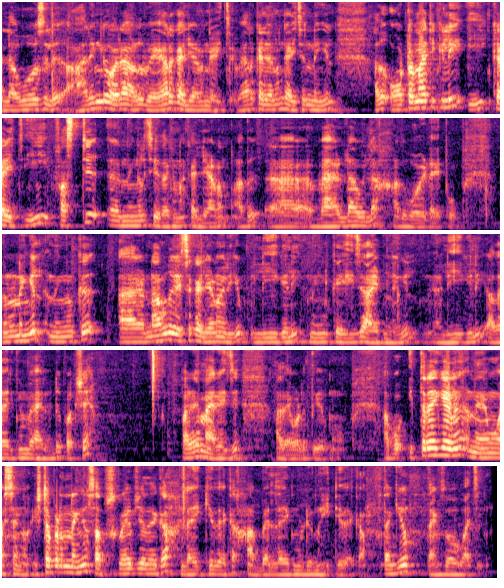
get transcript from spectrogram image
ലവേഴ്സിൽ ആരെങ്കിലും ഒരാൾ വേറെ കല്യാണം കഴിച്ച് വേറെ കല്യാണം കഴിച്ചിട്ടുണ്ടെങ്കിൽ അത് ഓട്ടോമാറ്റിക്കലി ഈ കഴിച്ച് ഈ ഫസ്റ്റ് നിങ്ങൾ ചെയ്തേക്കുന്ന കല്യാണം അത് വാലിഡ് ആവില്ല അത് വോയിഡ് ആയി പോകും. എന്നുണ്ടെങ്കിൽ നിങ്ങൾക്ക് രണ്ടാമത് കഴിച്ച കല്യാണമായിരിക്കും ലീഗലി നിങ്ങൾക്ക് ഏജ് ആയിട്ടുണ്ടെങ്കിൽ ലീഗലി അതായിരിക്കും വാലിഡ് പക്ഷേ പഴയ മാരേജ് അതേപോലെ തീർന്നു പോകും. അപ്പോൾ ഇത്രയൊക്കെയാണ് നിയമവശങ്ങൾ. ഇഷ്ടപ്പെടുന്നുണ്ടെങ്കിൽ സബ്സ്ക്രൈബ് ചെയ്തേക്കാം ലൈക്ക് ചെയ്തേക്കാം ആ ബെല്ലൈക്കും കൂടി ഒന്ന് ഹിറ്റ് ചെയ്തേക്കാം. Thank you thanks for watching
